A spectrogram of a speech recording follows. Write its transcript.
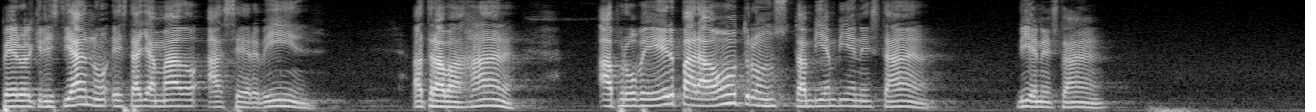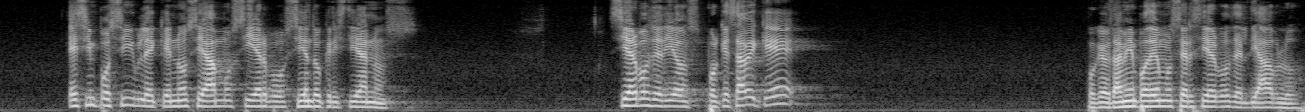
Pero el cristiano está llamado a servir, a trabajar, a proveer para otros también bienestar. Bienestar. Es imposible que no seamos siervos siendo cristianos. Siervos de Dios. Porque ¿sabe qué? Porque también podemos ser siervos del diablo.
